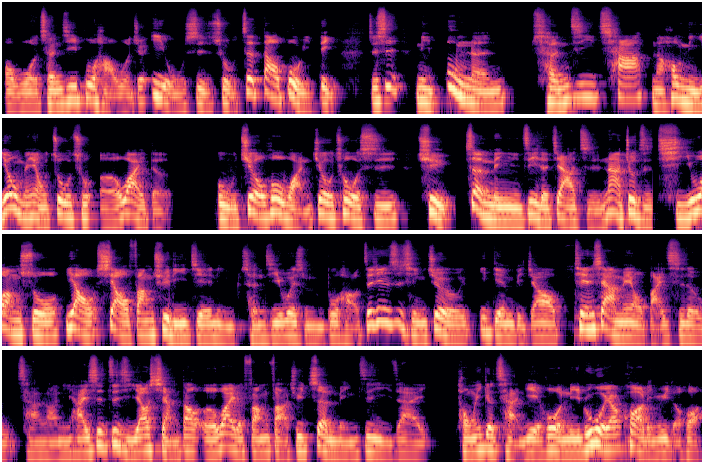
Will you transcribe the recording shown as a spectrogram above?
哦，我成绩不好，我就一无是处。这倒不一定，只是你不能成绩差，然后你又没有做出额外的。补救或挽救措施去证明你自己的价值，那就只期望说要校方去理解你成绩为什么不好这件事情，就有一点比较天下没有白吃的午餐啦。你还是自己要想到额外的方法去证明自己在同一个产业，或你如果要跨领域的话，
